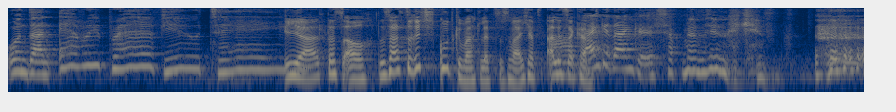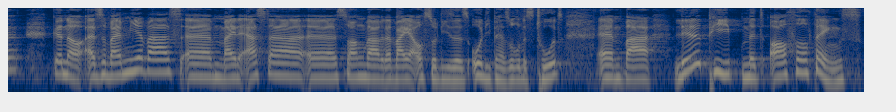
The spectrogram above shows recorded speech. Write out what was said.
Und dann Every Breath You Take. Ja, das auch. Das hast du richtig gut gemacht letztes Mal. Ich habe alles Ah, erkannt. danke, danke. Ich habe mir Mühe gegeben. Genau, also bei mir war es, äh, mein erster äh, Song war, da war ja auch so dieses, oh, die Person ist tot, ähm, war Lil Peep mit Awful Things.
